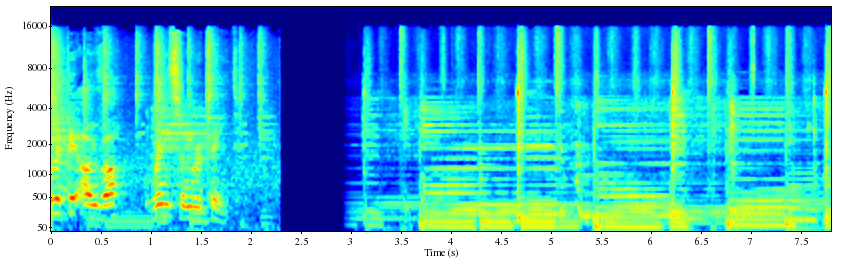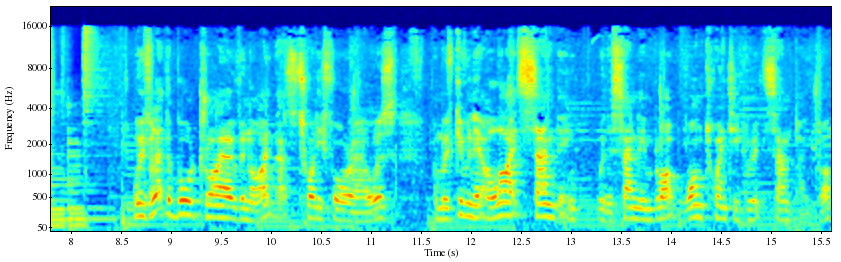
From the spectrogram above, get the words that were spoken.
Flip it over, rinse and repeat. We've let the board dry overnight, that's 24 hours, and we've given it a light sanding with a sanding block 120 grit sandpaper.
